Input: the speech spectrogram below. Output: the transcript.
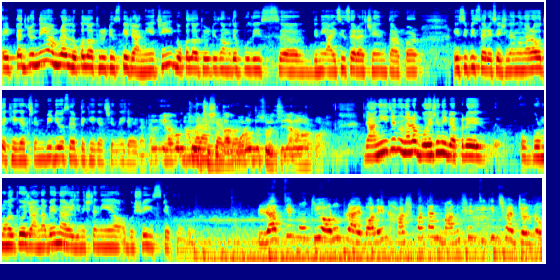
এটার জন্যই আমরা লোকাল অথরিটিসকে জানিয়েছি। লোকাল অথরিটিস আমাদের পুলিশ যিনি আইসি স্যার আছেন তারপর এসিপি স্যার এসেছিলেন ওনারাও দেখে গেছেন বিডিও স্যার দেখে গেছেন এই জায়গাটা। এরকম আমার আসার পর। তো চলছে জানাবার পর। জানিয়েছেন ওনারা বলেছেন এই ব্যাপারে ওপর মহলকেও জানাবেন আর এই জিনিসটা নিয়ে অবশ্যই স্টেপ নেবেন। রাজ্যের মন্ত্রী অরূপ রায় বলেন হাসপাতাল মানুষের চিকিৎসার জন্য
